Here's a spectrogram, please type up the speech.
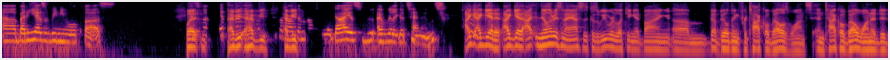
uh, but he has a renewal clause. But it's, it's have you have you have you? The, the guy is a really good tenant. I, I, get it. I get it. I, the only reason I asked is because we were looking at buying um, a building for Taco Bell's once, and Taco Bell wanted to.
